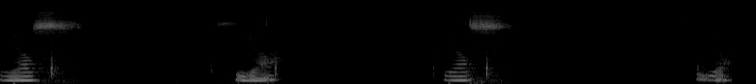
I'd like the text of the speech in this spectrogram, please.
Beyaz, siyah beyaz siyah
